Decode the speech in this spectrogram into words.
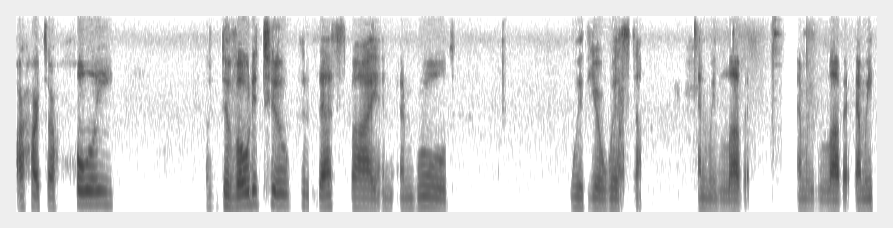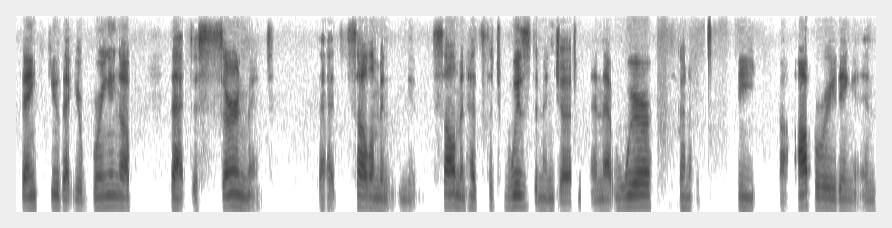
our hearts are holy, devoted to, possessed by, and, and ruled with your wisdom. And we love it. And we love it. And we thank you that you're bringing up that discernment that Solomon Solomon had such wisdom and judgment, and that we're going to be uh, operating in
